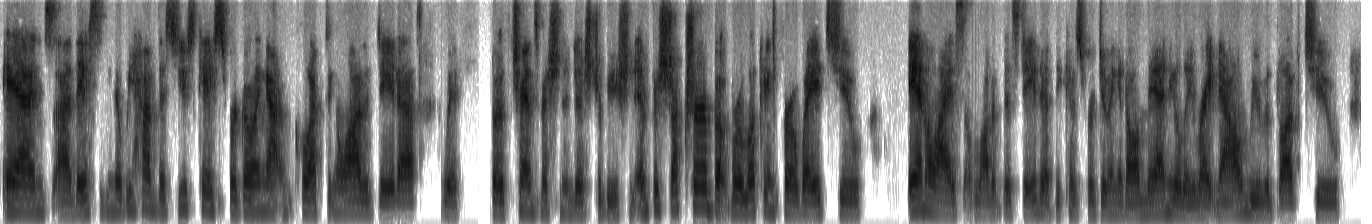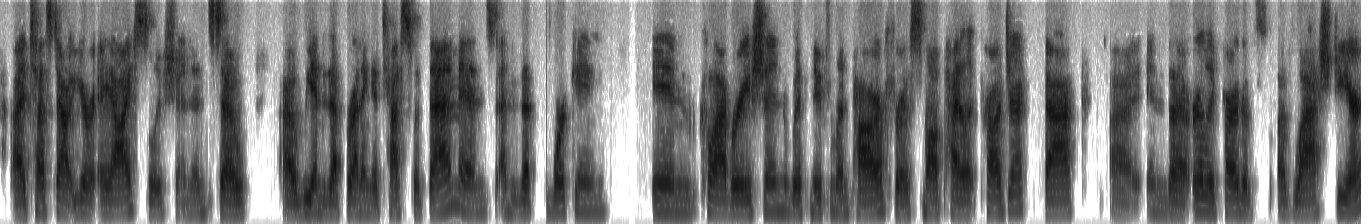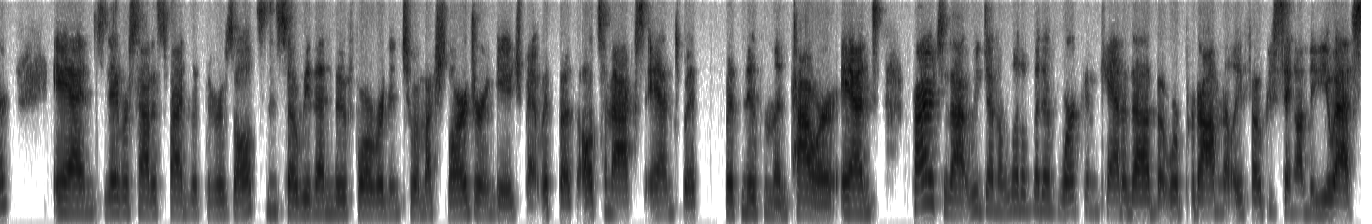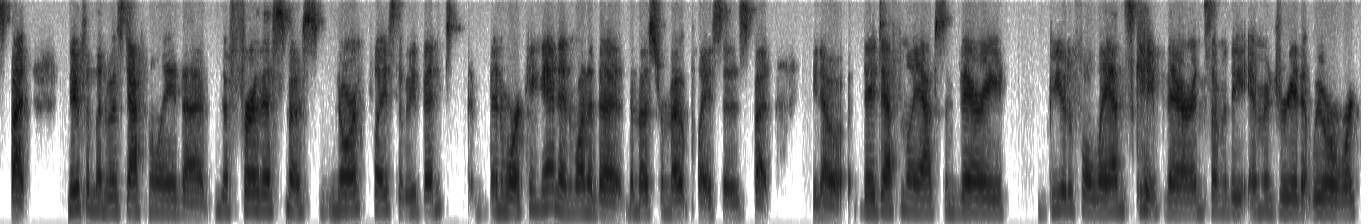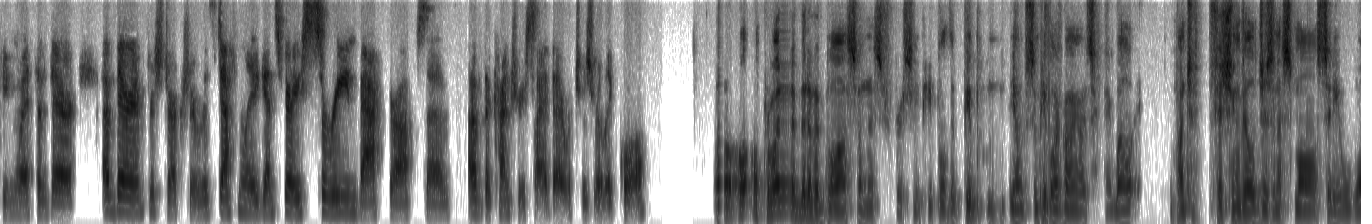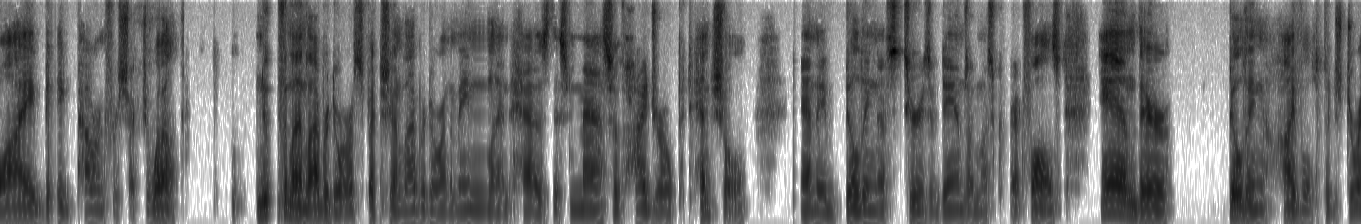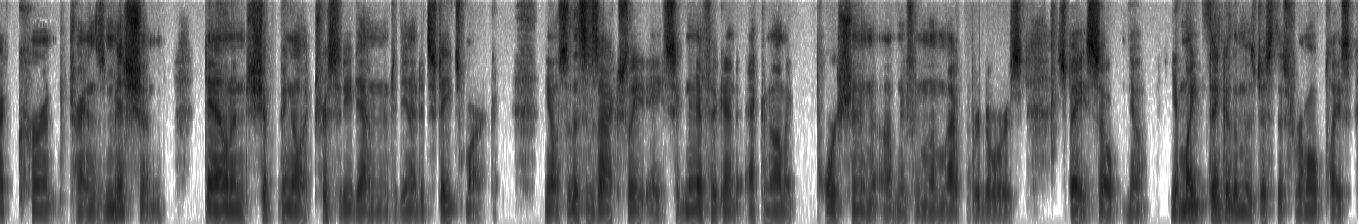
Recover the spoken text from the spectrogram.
And uh, they said, you know, we have this use case for going out and collecting a lot of data with both transmission and distribution infrastructure, but we're looking for a way to analyze a lot of this data because we're doing it all manually right now. And we would love to uh, test out your AI solution. And so uh, we ended up running a test with them and ended up working in collaboration with Newfoundland Power for a small pilot project back uh, in the early part of, of last year. And they were satisfied with the results. And so we then moved forward into a much larger engagement with both Ultimax and with, with Newfoundland Power. And prior to that, we'd done a little bit of work in Canada, but we're predominantly focusing on the US. But Newfoundland was definitely the the furthest, most north place that we've been been working in, and one of the the most remote places. But you know, they definitely have some very beautiful landscape there and some of the imagery that we were working with of their of their infrastructure was definitely against very serene backdrops of of the countryside there which was really cool well, I'll provide a bit of a gloss on this for some people. That people, you know, some people are going to say, "Well, a bunch of fishing villages in a small city. Why big power infrastructure?" Well, Newfoundland, Labrador, especially on Labrador on the mainland, has this massive hydro potential and they're building a series of dams on Muskrat Falls, and they're building high voltage direct current transmission down and shipping electricity down into the United States market. You know, so this is actually a significant economic portion of Newfoundland Labrador's space. So, you know, you might think of them as just this remote place,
